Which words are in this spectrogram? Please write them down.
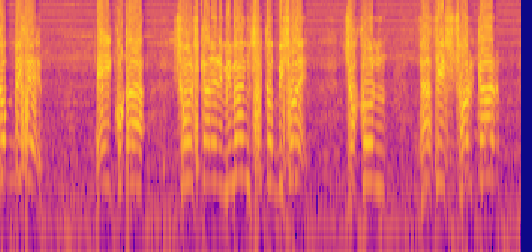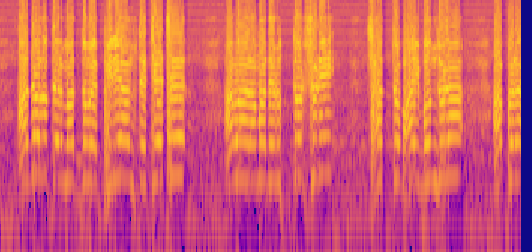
চব্বিশে এই কোটা সংস্কারের মীমাংসিত বিষয় যখন ফ্যাসিস্ট সরকার আদালতের মাধ্যমে ফিরিয়ে আনতে চেয়েছে, আবার আমাদের উত্তরসূরি, ছাত্র ভাই বন্ধুরা, আপনারা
